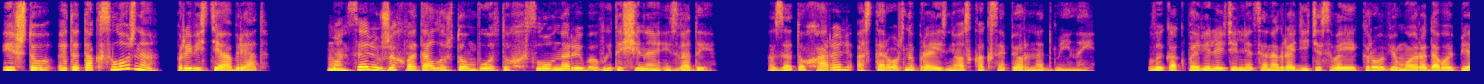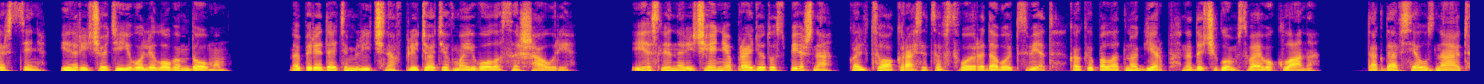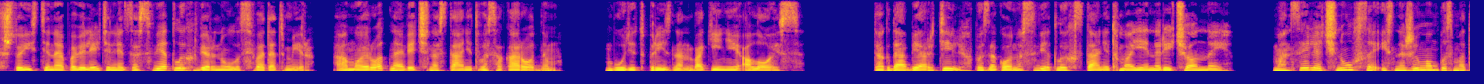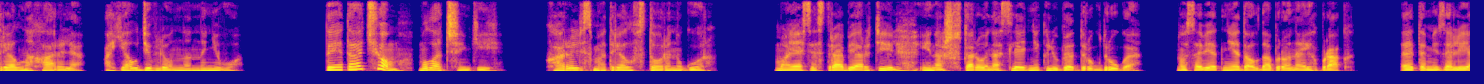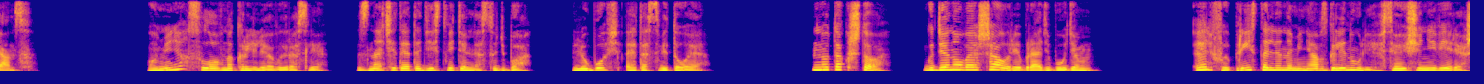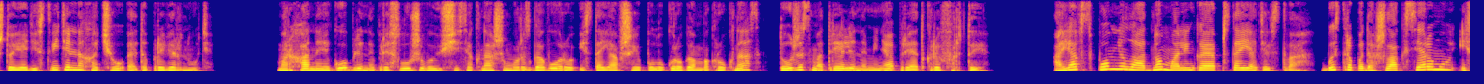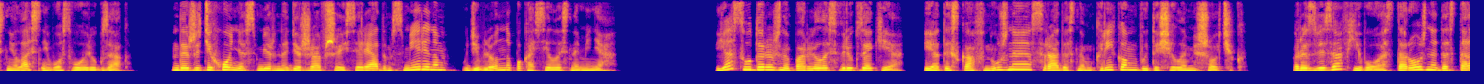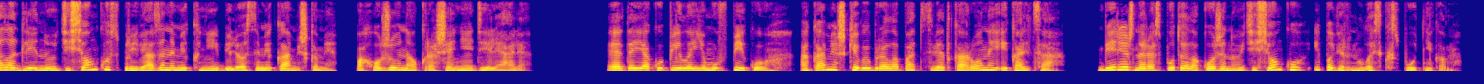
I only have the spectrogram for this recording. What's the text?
«И что, это так сложно, провести обряд?» Мансель уже хватал ртом воздух, словно рыба, вытащенная из воды. Зато Хараль осторожно произнес, как сапер над миной. «Вы, как повелительница, наградите своей кровью мой родовой перстень и наречете его лиловым домом. Но перед этим лично вплетете в мои волосы шаури. Если наречение пройдет успешно, кольцо окрасится в свой родовой цвет, как и полотно герб над очагом своего клана. Тогда все узнают, что истинная повелительница светлых вернулась в этот мир, а мой род навечно станет высокородным. Будет признан богиней Алоис. Тогда Биартиль по закону светлых станет моей нареченной. Мансель очнулся и с нажимом посмотрел на Хареля, а я удивленно на него. «Ты это о чем, младшенький?» Харрель смотрел в сторону гор. «Моя сестра Биартиль и наш второй наследник любят друг друга, но совет не дал добро на их брак. Это мезальянс». У меня словно крылья выросли. Значит, это действительно судьба. Любовь — это святое. «Ну так что, где новая Шаури брать будем?» Эльфы пристально на меня взглянули, все еще не веря, что я действительно хочу это провернуть. Марханы и гоблины, прислушивающиеся к нашему разговору и стоявшие полукругом вокруг нас, тоже смотрели на меня, приоткрыв рты. А я вспомнила одно маленькое обстоятельство. Быстро подошла к Серому и сняла с него свой рюкзак. Даже Тихоня, смирно державшаяся рядом с Мерином, удивленно покосилась на меня. Я судорожно порылась в рюкзаке и, отыскав нужное, с радостным криком вытащила мешочек. Развязав его, осторожно достала длинную тесемку с привязанными к ней белесыми камешками, похожую на украшение Делиаля. Это я купила ему в пику, а камешки выбрала под цвет короны и кольца. Бережно распутала кожаную тесемку и повернулась к спутникам.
